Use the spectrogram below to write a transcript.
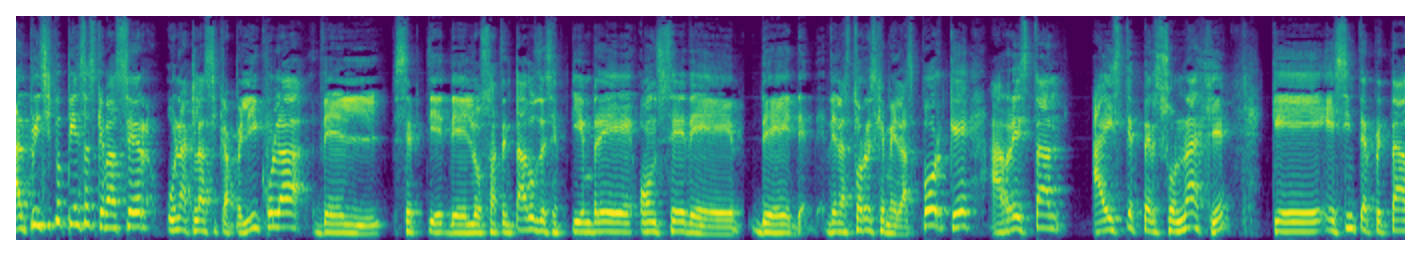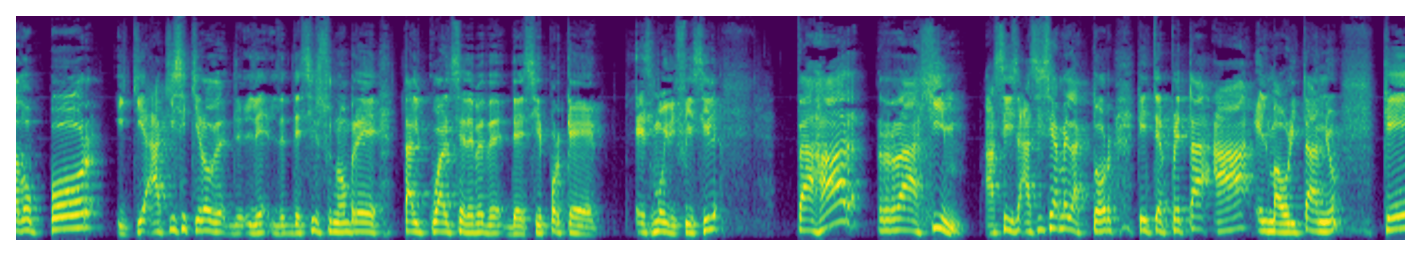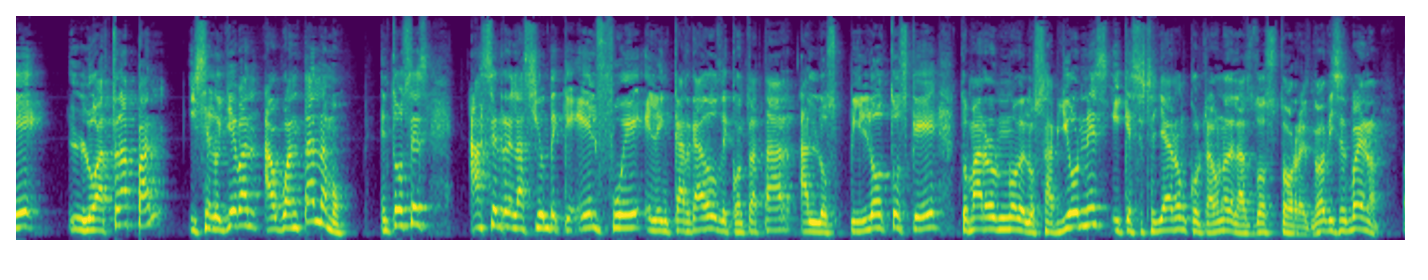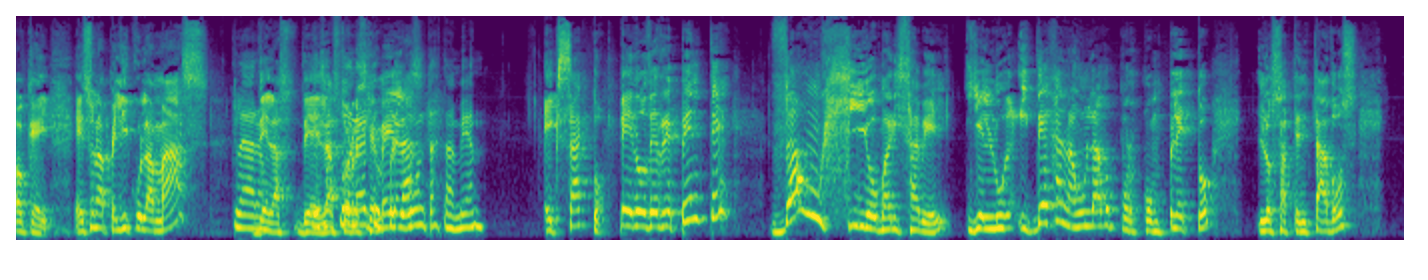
Al principio piensas que va a ser una clásica película del de los atentados de septiembre 11 de, de, de- las Torres Gemelas, porque arrestan a este personaje que es interpretado por, y aquí sí quiero de- de- de- decir su nombre tal cual se debe de- de decir porque es muy difícil, Tahar Rahim. Así, así se llama el actor que interpreta a el mauritano, que lo atrapan y se lo llevan a Guantánamo. Entonces hacen relación de que él fue el encargado de contratar a los pilotos que tomaron uno de los aviones y que se estrellaron contra una de las dos torres, ¿no? Dices, bueno, ok, es una película más Claro. de las, de Esa las torres de gemelas. preguntas también. Exacto, pero de repente da un giro Marisabel y, el lugar, y dejan a un lado por completo los atentados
